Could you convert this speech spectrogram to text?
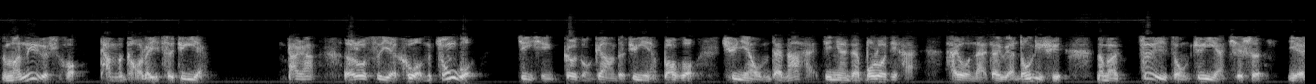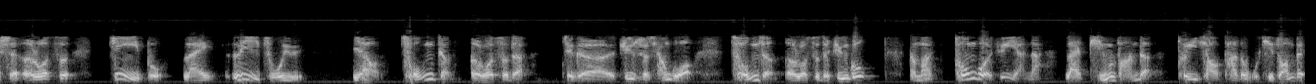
那么那个时候，他们搞了一次军演。当然，俄罗斯也和我们中国进行各种各样的军演，包括去年我们在南海，今年在波罗的海，还有呢在远东地区。那么这种军演其实也是俄罗斯进一步来立足于要重整俄罗斯的这个军事强国，重整俄罗斯的军工。那么通过军演呢，来频繁的推销他的武器装备。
